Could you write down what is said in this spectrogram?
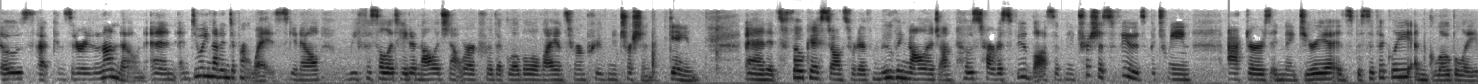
those that consider it an unknown and and doing that in different ways you know we facilitate a knowledge network for the global alliance for improved nutrition gain and it's focused on sort of moving knowledge on post harvest food loss of nutritious foods between actors in Nigeria and specifically and globally.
